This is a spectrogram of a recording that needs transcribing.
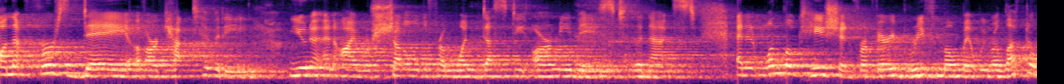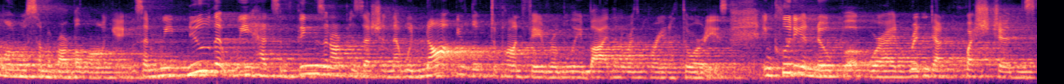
On that first day of our captivity, Yuna and I were shuttled from one dusty army base to the next. And at one location, for a very brief moment, we were left alone with some of our belongings. And we knew that we had some things in our possession that would not be looked upon favorably by the North Korean authorities, including a notebook where I had written down questions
